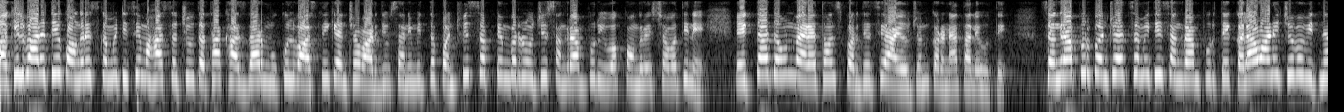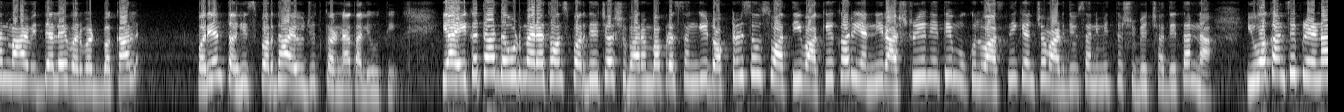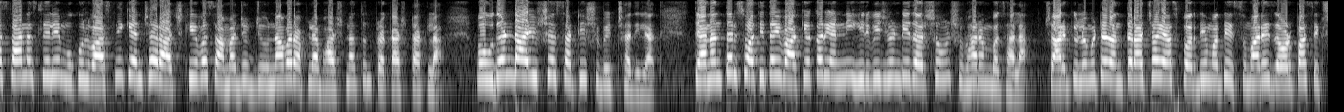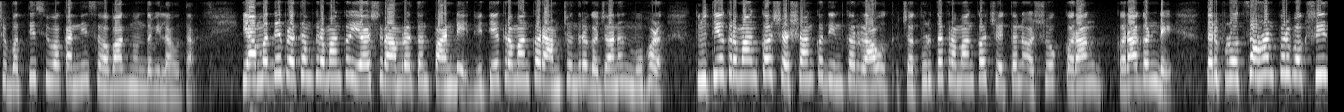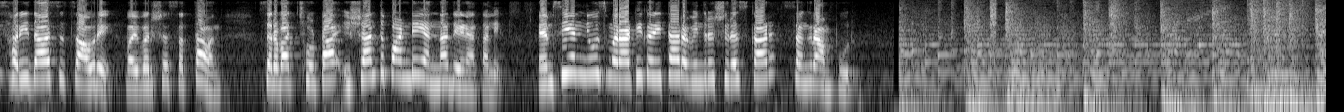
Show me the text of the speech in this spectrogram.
अखिल भारतीय काँग्रेस कमिटीचे महासचिव तथा खासदार मुकुल वासनिक यांच्या वाढदिवसानिमित्त पंचवीस सप्टेंबर रोजी संग्रामपूर युवक काँग्रेसच्या वतीने एकता दौंड मॅरेथॉन स्पर्धेचे आयोजन करण्यात आले होते. संग्रामपूर पंचायत समिती संग्रामपूर ते कला वाणिज्य व विज्ञान महाविद्यालय वरवट बकाल पर्यंत ही स्पर्धा आयोजित करण्यात आली होती. या एकता दौड मॅरेथॉन स्पर्धेच्या शुभारंभाप्रसंगी डॉक्टर सौ स्वाती वाकेकर यांनी राष्ट्रीय नेते मुकुल वासनिक यांच्या वाढदिवसानिमित्त शुभेच्छा देताना युवकांचे प्रेरणास्थान असलेले मुकुल वासनिक यांच्या राजकीय व सामाजिक जीवनावर आपल्या भाषणातून प्रकाश टाकला व उदंड आयुष्यासाठी शुभेच्छा दिल्यात. त्यानंतर स्वातीताई वाकेकर यांनी हिरवी झेंडी दर्शवून शुभारंभ झाला. चार किलोमीटर अंतराच्या या स्पर्धेमध्ये सुमारे जवळपास एकशे बत्तीस युवकांनी सहभाग नोंदविला होता. यामध्ये प्रथम क्रमांक यश रामरतन पांडे द्वितीय क्रमांक रामचंद्र गजानन मोहळ तृतीय क्रमांक शशांक दिनकर राऊत चतुर्थ क्रमांक चेतन अशोक करांग करागंडे. तर प्रोत्साहनपर बक्षीस हरिदास चावरे वयवर्ष सत्तावन्न. सर्वात छोटा इशांत पांडे यांना देण्यात आले. एमसीएन न्यूज मराठीकरिता रवींद्र शिरस्कार संग्रामपूर.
